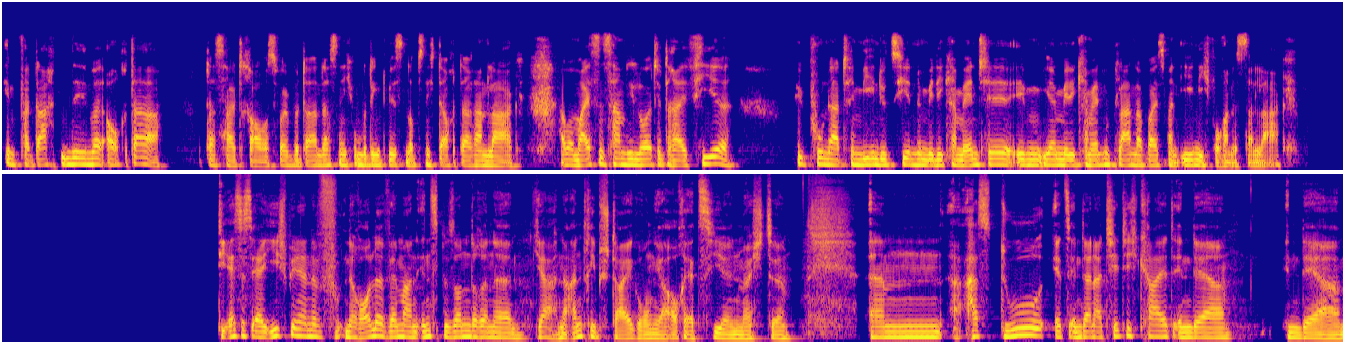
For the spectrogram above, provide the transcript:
im Verdacht nehmen wir auch da das halt raus, weil wir da das nicht unbedingt wissen, ob es nicht auch daran lag. Aber meistens haben die Leute drei, vier Hyponatremie induzierende Medikamente in ihrem Medikamentenplan, da weiß man eh nicht, woran es dann lag. Die SSRI spielen ja eine, eine, Rolle, wenn man insbesondere eine, ja, eine Antriebssteigerung ja auch erzielen möchte. Ähm, hast du jetzt in deiner Tätigkeit in der in der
